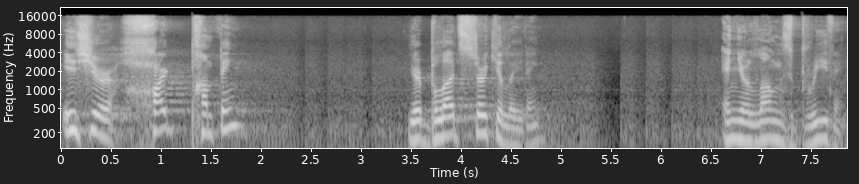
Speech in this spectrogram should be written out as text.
is your heart pumping, your blood circulating, and your lungs breathing.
